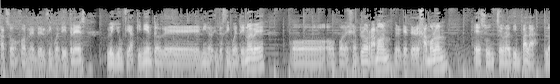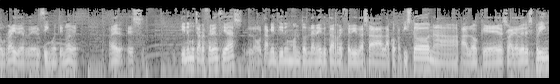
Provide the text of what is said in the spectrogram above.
Hudson Hornet del 53, Luigi un Fiat 500 de 1959 o, o por ejemplo Ramón, el que te deja molón, es un Chevrolet Impala Lowrider del 59. A ver, es tiene muchas referencias, luego también tiene un montón de anécdotas referidas a la Copa Pistón, a, lo que es Radiador Spring.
